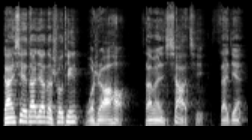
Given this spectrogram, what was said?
感谢大家的收听，我是阿浩，咱们下期再见。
